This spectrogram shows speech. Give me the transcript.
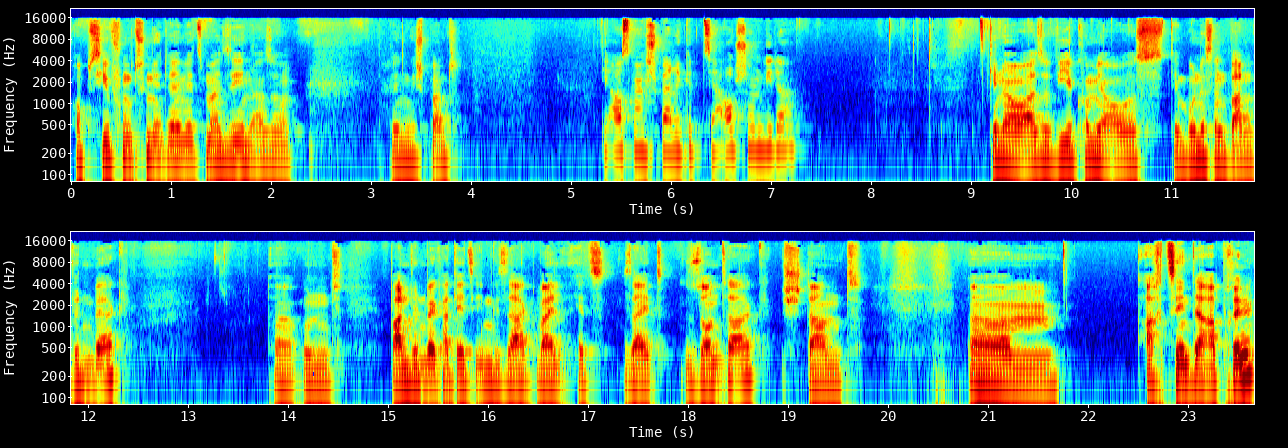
Ob es hier funktioniert, werden wir jetzt mal sehen. Also bin gespannt. Die Ausgangssperre gibt es ja auch schon wieder. Genau, also wir kommen ja aus dem Bundesland Baden-Württemberg. Äh, und Baden-Württemberg hat jetzt eben gesagt, weil jetzt seit Sonntag stand ähm, 18. April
